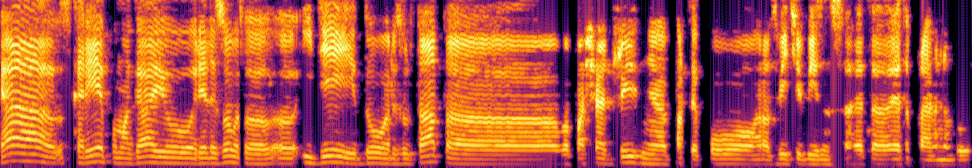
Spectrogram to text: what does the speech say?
Я скорее помогаю реализовывать э, идеи до результата, э, воплощать в жизнь по развитию бизнеса. Это, это правильно будет.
